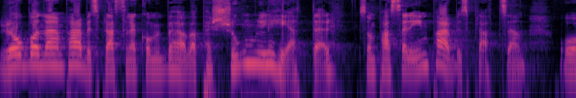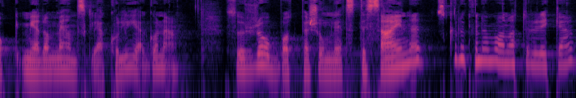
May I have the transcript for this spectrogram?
Robotarna på arbetsplatserna kommer behöva personligheter som passar in på arbetsplatsen och med de mänskliga kollegorna. Så robotpersonlighetsdesigner skulle kunna vara något Ulrika.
